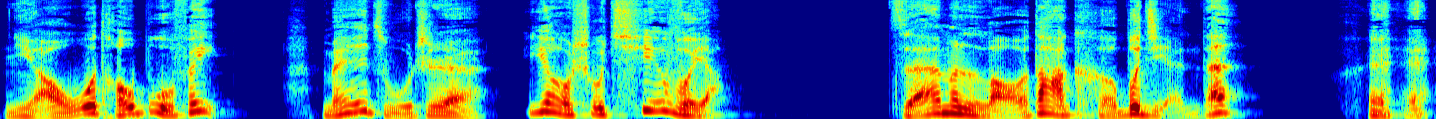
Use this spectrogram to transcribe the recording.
鸟无头不飞，没组织要受欺负呀。”咱们老大可不简单，嘿嘿，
